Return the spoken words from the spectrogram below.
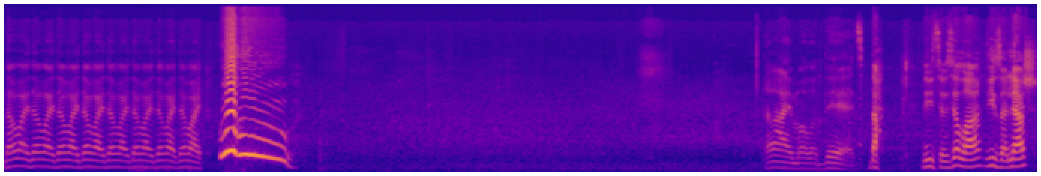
Давай, давай, давай, давай, давай, давай, давай, давай. Уху! Ай, молодець. Да. Дивіться, взяла, віза, ляж.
